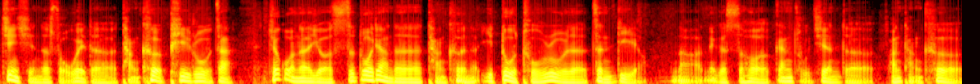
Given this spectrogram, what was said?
进行了所谓的坦克劈路战。结果呢，有十多辆的坦克呢一度突入了阵地啊。那那个时候刚组建的反坦克。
